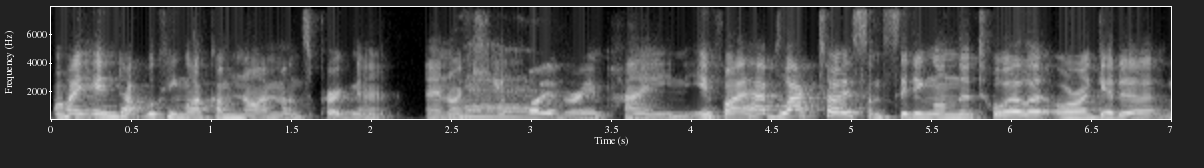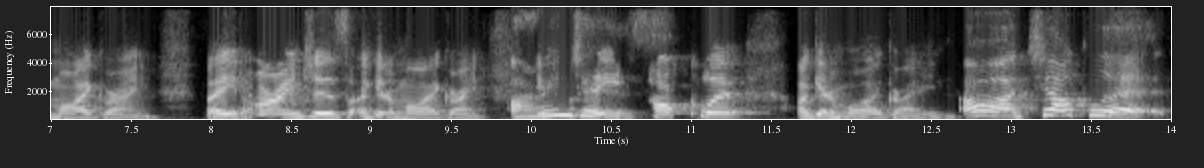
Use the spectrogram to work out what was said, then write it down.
I end up looking like I'm nine months pregnant. And I Yeah. keel over in pain. If I have lactose, I'm sitting on the toilet or I get a migraine. If I eat oranges, I get a migraine. If I eat Oranges. chocolate, I get a migraine. Oh, chocolate.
